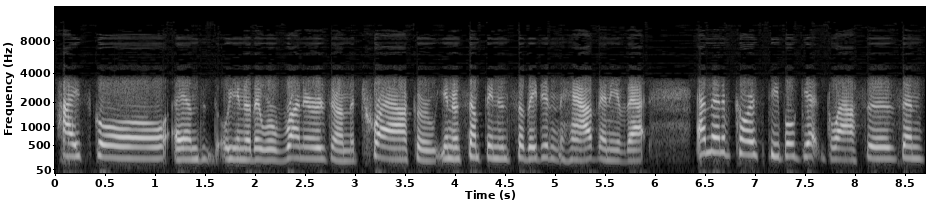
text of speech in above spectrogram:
high school, and you know, they were runners or on the track or you know something, and so they didn't have any of that. And then, of course, people get glasses, and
